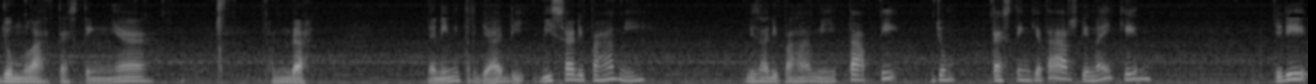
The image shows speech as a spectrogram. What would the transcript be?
Jumlah testingnya rendah. Dan ini terjadi. Bisa dipahami bisa dipahami tapi jum testing kita harus dinaikin. Jadi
